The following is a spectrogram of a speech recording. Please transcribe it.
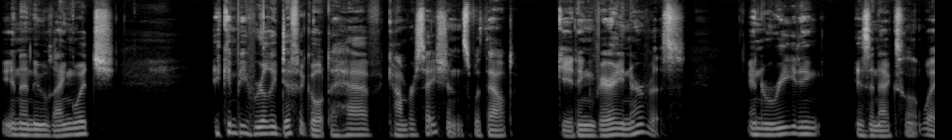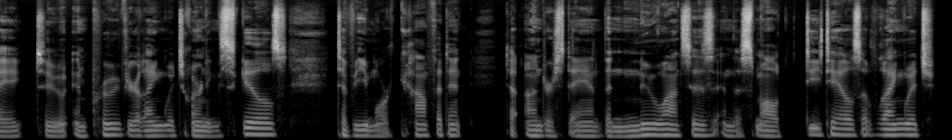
in a new language, it can be really difficult to have conversations without getting very nervous. And reading is an excellent way to improve your language learning skills, to be more confident, to understand the nuances and the small details of language,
